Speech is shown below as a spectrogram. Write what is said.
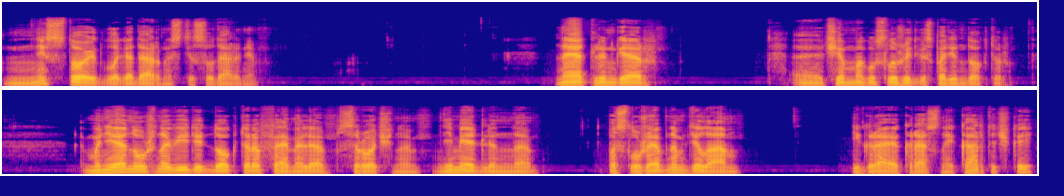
«Не стоит благодарности, сударыня». Нетлингер. Э, чем могу служить, господин доктор? Мне нужно видеть доктора Фемеля срочно, немедленно, по служебным делам. Играя красной карточкой,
